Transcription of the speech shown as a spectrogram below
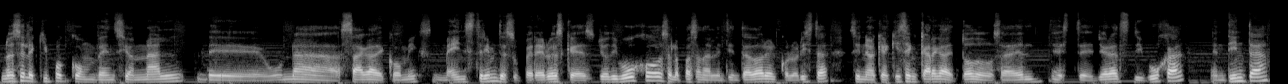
no es el equipo convencional de una saga de cómics mainstream de superhéroes que es yo dibujo, se lo pasan al entintador, el colorista, sino que aquí se encarga de todo. O sea, él, este, Gerards dibuja en tinta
